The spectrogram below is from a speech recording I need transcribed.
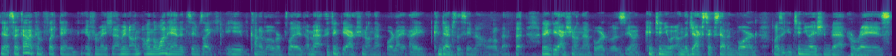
Yeah, so kind of conflicting information. I mean, on, on the one hand, it seems like he kind of overplayed. I mean, I think the action on that board, I, I condensed this email a little bit, but I think the action on that board was, you know, continue on the Jack six seven board was a continuation bet, a raise,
